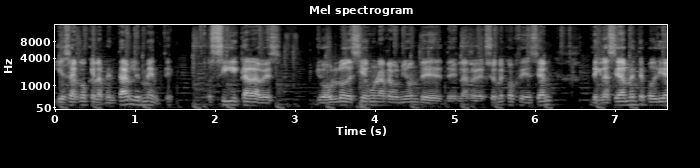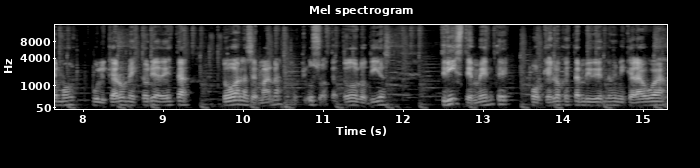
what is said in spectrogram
y es algo que lamentablemente sigue cada vez. Yo lo decía en una reunión de, de la redacción de Confidencial, desgraciadamente podríamos publicar una historia de esta todas las semanas, incluso hasta todos los días, tristemente, porque es lo que están viviendo en Nicaragua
